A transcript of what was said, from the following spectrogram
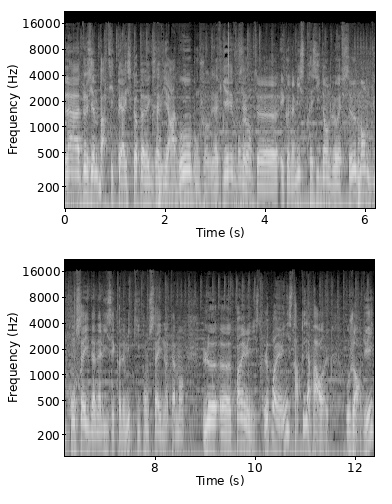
La deuxième partie de Périscope avec Xavier Rago. Bonjour Xavier, vous êtes euh, économiste, président de l'OFCE, membre du Conseil d'analyse économique qui conseille notamment le euh, Premier ministre. Le Premier ministre a pris la parole aujourd'hui.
